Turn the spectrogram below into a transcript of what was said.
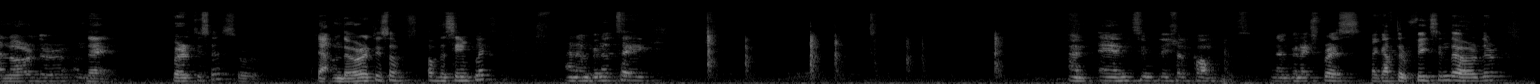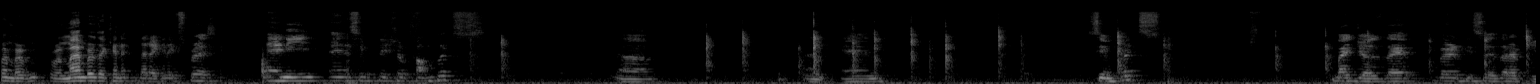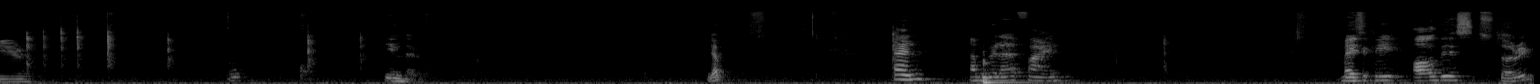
an order on the vertices, or yeah, on the vertices of, of the simplex. And I'm gonna take an n simplicial complex. And I'm gonna express, like after fixing the order, remember, remember that, can, that I can express any n simplicial complex. Um, an n simplex by just the vertices that appear in there. Yep. And I'm gonna find basically all this story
